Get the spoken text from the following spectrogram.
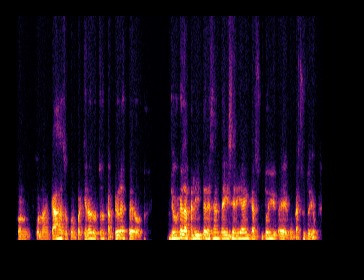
con, con Ancajas o con cualquiera de los otros campeones, pero yo creo que la pelea interesante ahí sería en Kazuto, eh, con Kazuto Yoka.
